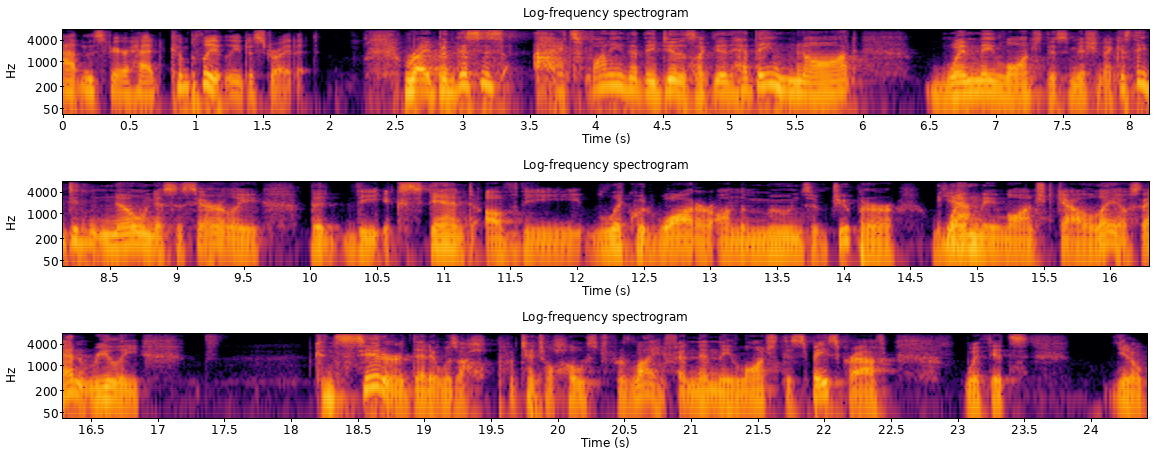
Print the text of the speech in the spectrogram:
atmosphere had completely destroyed it. Right, but this is it's funny that they did this. Like had they not when they launched this mission, I guess they didn't know necessarily the the extent of the liquid water on the moons of Jupiter when yeah. they launched Galileo. So they hadn't really considered that it was a potential host for life, and then they launched the spacecraft with its, you know,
